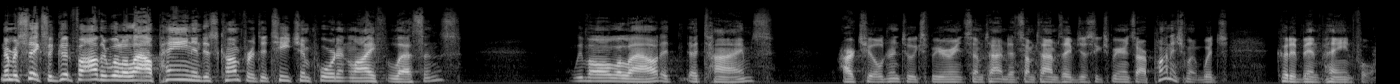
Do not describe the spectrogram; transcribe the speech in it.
Number six, a good father will allow pain and discomfort to teach important life lessons. We've all allowed at, at times our children to experience sometimes, and sometimes they've just experienced our punishment, which could have been painful.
